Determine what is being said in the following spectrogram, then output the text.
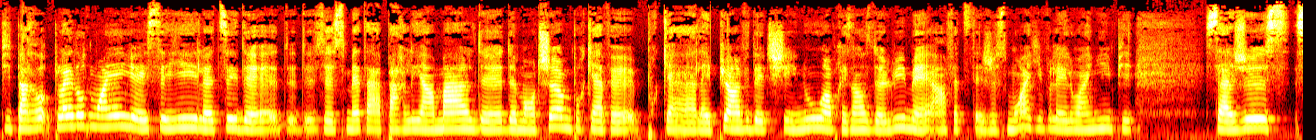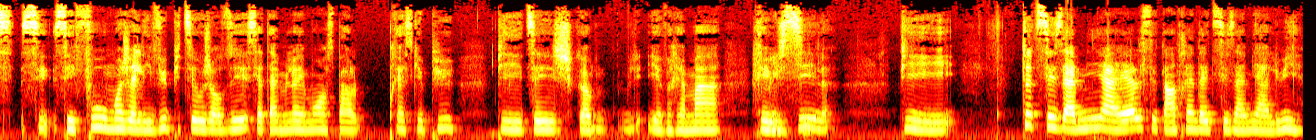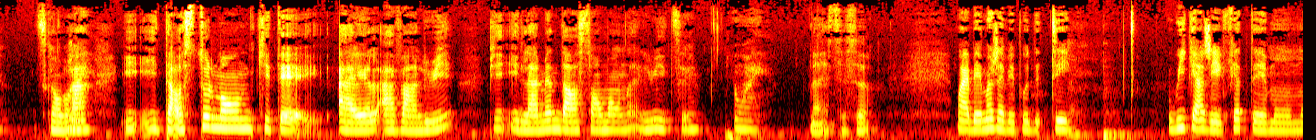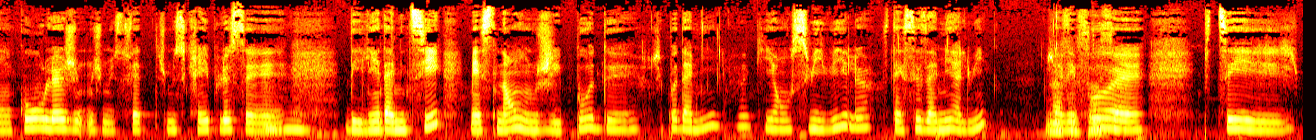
Puis par plein d'autres moyens, il a essayé là, tu sais, de, de, de, de se mettre à parler en mal de, de mon chum pour qu'elle pour qu'elle ait plus envie d'être chez nous en présence de lui, mais en fait c'était juste moi qui voulais éloigner. Puis ça juste, c'est c'est fou. Moi je l'ai vu. Puis tu sais aujourd'hui, cet ami-là et moi on se parle presque plus. Puis tu sais, je suis comme, il a vraiment réussi Réussi. là. Puis toutes ses amies à elle, c'est en train d'être ses amies à lui. Tu comprends? Ouais. Il, il tasse tout le monde qui était à elle avant lui, puis il l'amène dans son monde à lui, tu sais. Ouais. ouais, c'est ça. Ouais, ben moi, j'avais pas de. t'sais, oui, quand j'ai fait euh, mon, mon cours, là, je, je me suis fait. Je me suis créé plus euh, des liens d'amitié, mais sinon, j'ai pas de j'ai pas d'amis qui ont suivi là. C'était ses amis à lui. J'avais pas euh, puis tu sais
